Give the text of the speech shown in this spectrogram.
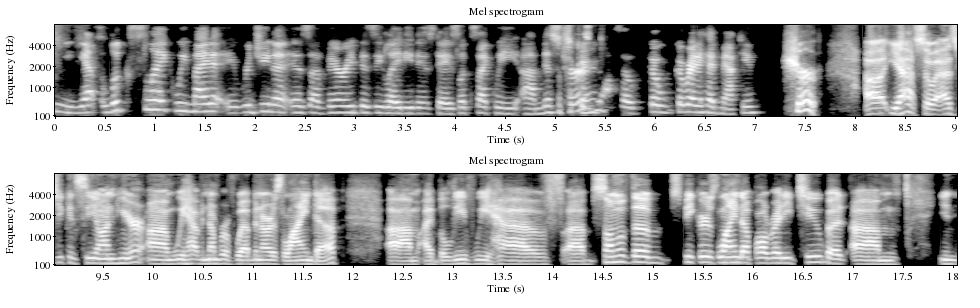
Yep, looks like we might. Uh, Regina is a very busy lady these days. Looks like we uh, missed That's her. Okay. So go go right ahead, Matthew. Sure. Uh, yeah, so as you can see on here, um, we have a number of webinars lined up. Um, I believe we have uh, some of the speakers lined up already too, but um, you,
